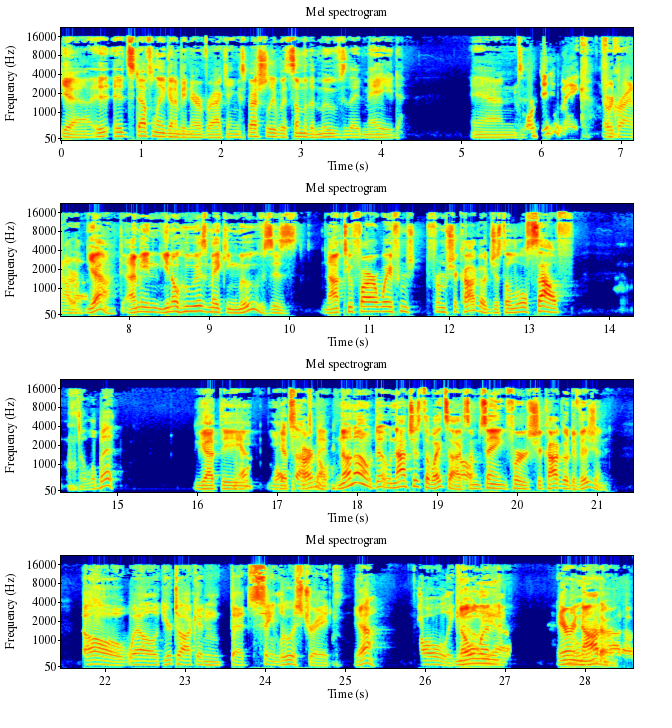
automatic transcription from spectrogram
Yeah, it, it's definitely going to be nerve wracking, especially with some of the moves they've made. And Or didn't make for crying out or- loud. yeah, I mean, you know who is making moves is not too far away from from Chicago, just a little south. A little bit. You got the Yeah, you White got the Sox, Cardinal. No, no, no, not just the White Sox. Oh. I'm saying for Chicago division. Oh well, you're talking that St. Louis trade. Yeah, Holy cow, Nolan yeah. Arenado. Nolan Arenado.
